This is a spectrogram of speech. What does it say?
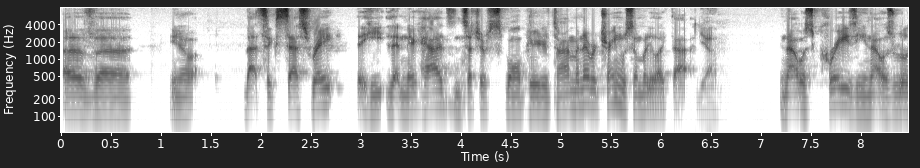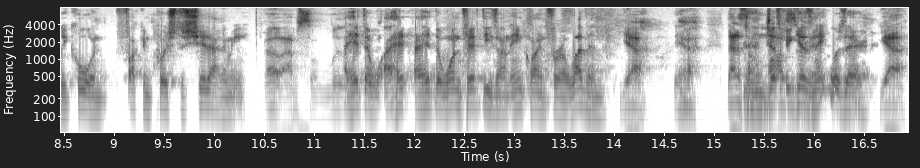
of, uh, you know, that success rate that he that Nick had in such a small period of time. I never trained with somebody like that, yeah. And that was crazy, and that was really cool, and fucking pushed the shit out of me. Oh, absolutely! I hit the I hit, I hit the 150s on incline for 11, Yeah, yeah. That is just because man. Nick was there. Yeah.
